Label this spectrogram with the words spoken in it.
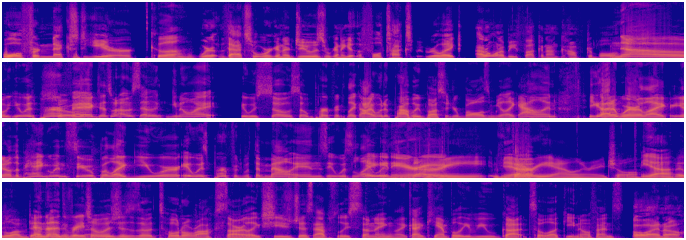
Well, for next year, Cool. we're that's what we're gonna do is we're gonna get the full tux. But we are like, I don't want to be fucking uncomfortable. No, it was perfect. That's what I was I like. You know what? It was so so perfect. Like I would have probably busted your balls and be like, Alan, you got to wear like you know the penguin suit, but like you were, it was perfect with the mountains. It was light it was and airy. very, Yeah. very Alan and Rachel. yeah. I loved it. And uh, Rachel was just a total rock star. Like she's just absolutely stunning. Like I can't believe you got so lucky. No offense. Oh, I know.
